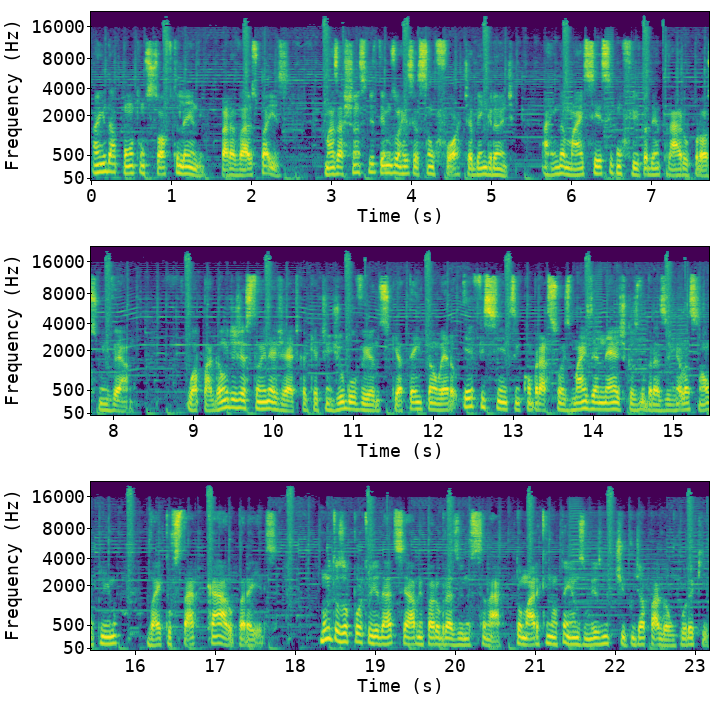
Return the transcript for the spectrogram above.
ainda apontam soft landing para vários países, mas a chance de termos uma recessão forte é bem grande, ainda mais se esse conflito adentrar o próximo inverno. O apagão de gestão energética que atingiu governos que até então eram eficientes em comparações mais enérgicas do Brasil em relação ao clima vai custar caro para eles. Muitas oportunidades se abrem para o Brasil nesse cenário. Tomara que não tenhamos o mesmo tipo de apagão por aqui.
